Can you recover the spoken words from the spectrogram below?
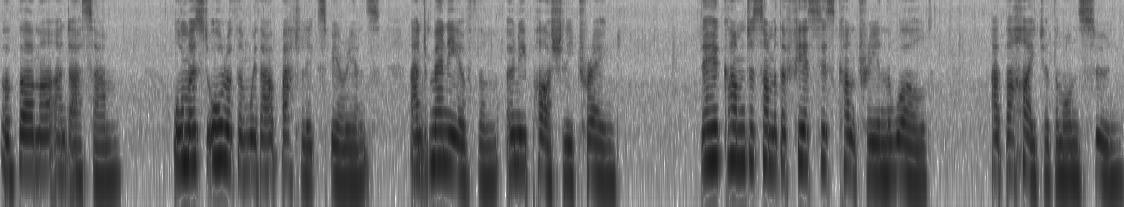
of Burma and Assam, almost all of them without battle experience, and many of them only partially trained. They had come to some of the fiercest country in the world at the height of the monsoon.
